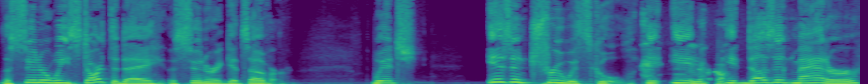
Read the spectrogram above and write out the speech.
"The sooner we start the day, the sooner it gets over," which isn't true with school. It it, it doesn't matter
